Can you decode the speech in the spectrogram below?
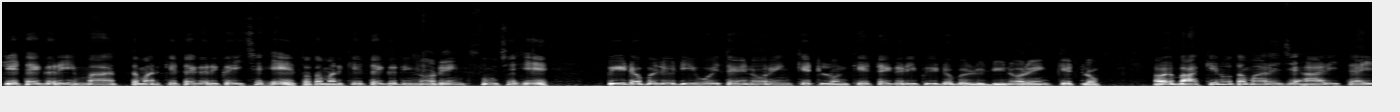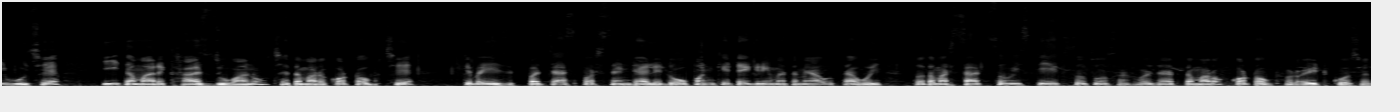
કેટેગરીમાં તમારી કેટેગરી કઈ છે એ? તો તમારી કેટેગરીનો રેન્ક શું છે એ? પીડબ્લ્યુડી હોય તો એનો રેન્ક કેટલો કેટેગરી પીડબ્લ્યુડીનો રેન્ક કેટલો? હવે બાકીનું તમારે જે આ રીતે આવ્યું છે એ તમારે ખાસ જોવાનું છે, તમારો કટ છે કે ભાઈ પચાસ પર્સન્ટાઇલ એટલે ઓપન કેટેગરીમાં તમે આવતા હોય, તો તમારે સાતસો વીસથી એકસો ચોસઠ હજાર તમારો કટ ઓફ એટકો છે.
